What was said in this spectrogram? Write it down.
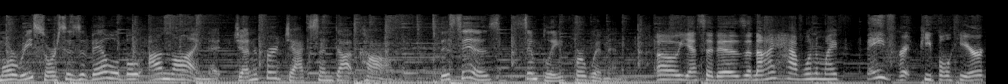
More resources available online at jenniferjackson.com. This is Simply for Women. Oh, yes, it is. And I have one of my favorite people here.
